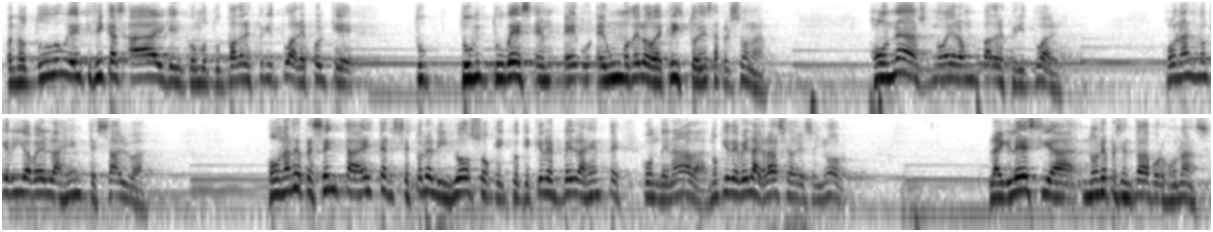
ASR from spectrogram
Cuando tú identificas a alguien como tu padre espiritual es porque tú, tú, ves en, en, un modelo de Cristo en esa persona. Jonás no era un padre espiritual. Jonás no quería ver la gente salva. Jonás representa a este sector religioso que, que quiere ver la gente condenada. No quiere ver la gracia del Señor. La iglesia no es representada por Jonás.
